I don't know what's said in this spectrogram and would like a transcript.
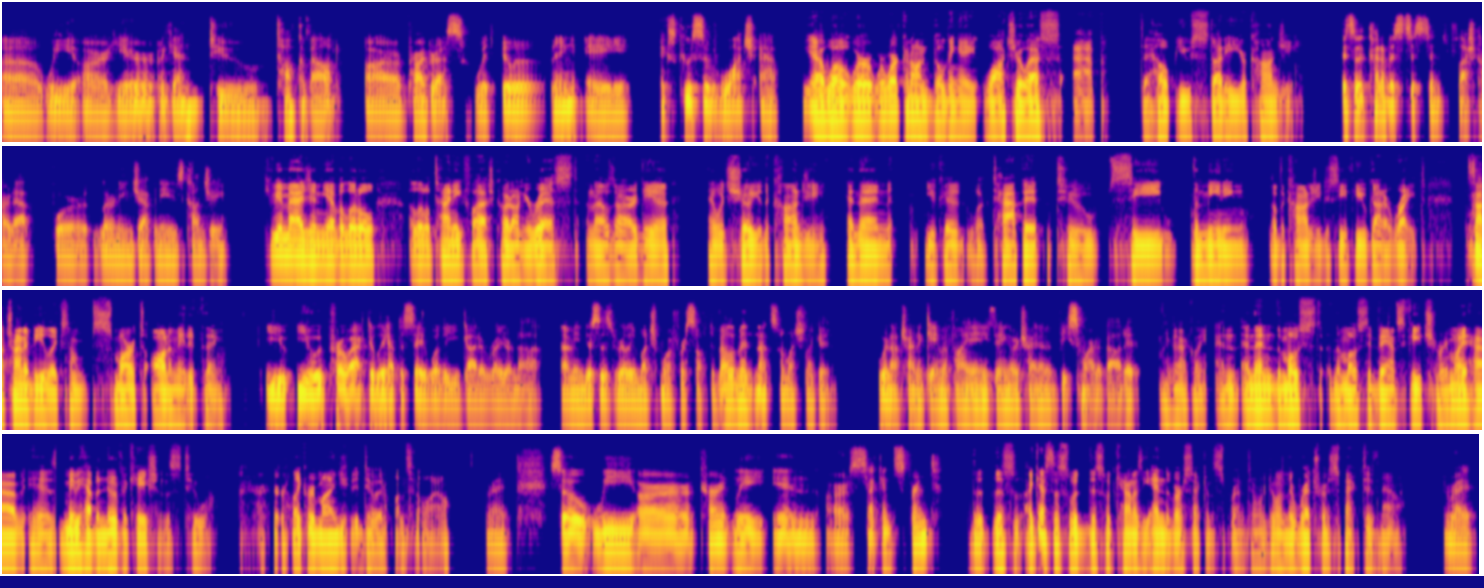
Uh, we are here again to talk about our progress with building a exclusive watch app. Yeah, well, we're we're working on building a Watch OS app to help you study your kanji. It's a kind of assistant flashcard app for learning Japanese kanji. Can you imagine you have a little a little tiny flashcard on your wrist, and that was our idea, and it would show you the kanji, and then you could what tap it to see the meaning of the kanji to see if you got it right. It's not trying to be like some smart automated thing. You you would proactively have to say whether you got it right or not. I mean, this is really much more for self development, not so much like a we're not trying to gamify anything or trying to be smart about it. Exactly. And and then the most the most advanced feature we might have is maybe having notifications to like remind you to do it once in a while. Right. So we are currently in our second sprint. The, this I guess this would this would count as the end of our second sprint and we're doing the retrospective now. Right.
